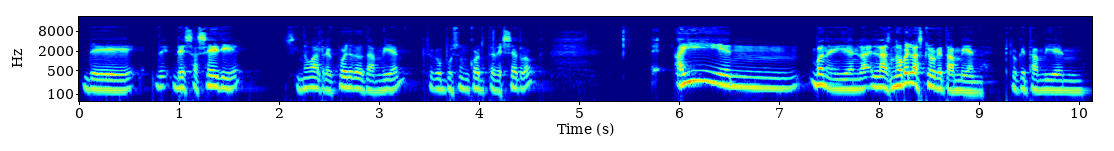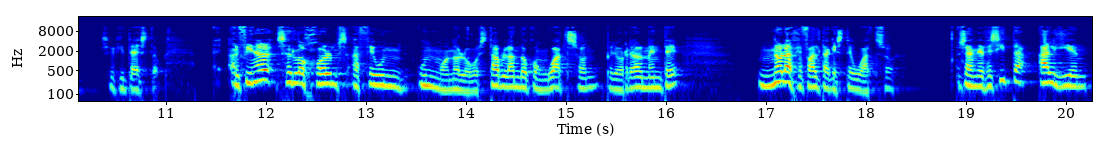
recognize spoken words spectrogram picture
de, de esa serie, si no mal recuerdo también, creo que puse un corte de Sherlock, Ahí en. Bueno, y en, las novelas creo que también. Creo que también se cita esto. Al final, Sherlock Holmes hace un, un monólogo. Está hablando con Watson, pero realmente no le hace falta que esté Watson. O sea, necesita alguien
